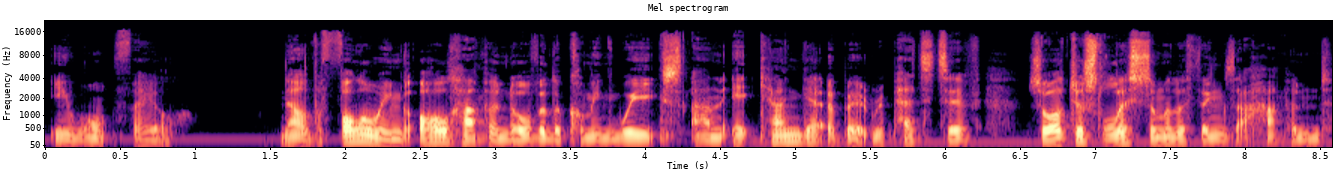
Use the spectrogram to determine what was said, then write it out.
he won't fail. Now, the following all happened over the coming weeks, and it can get a bit repetitive, so I'll just list some of the things that happened.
